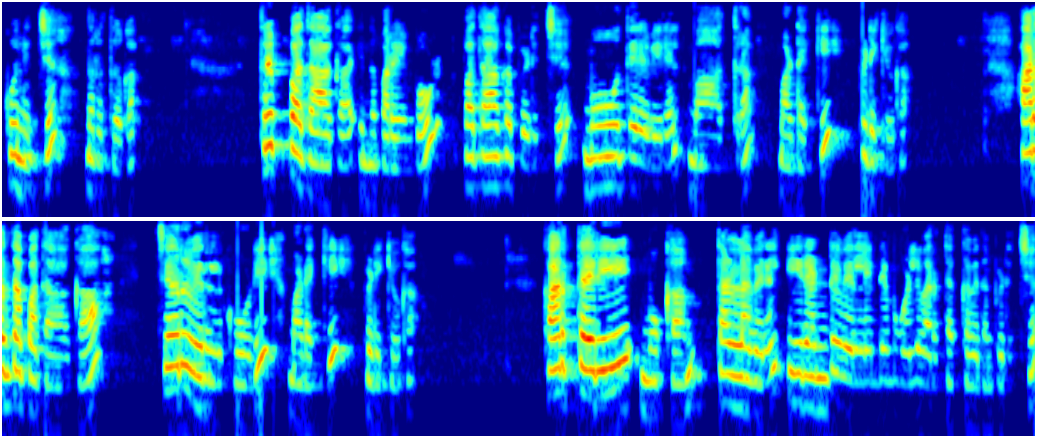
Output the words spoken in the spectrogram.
കുനിച്ച് നിർത്തുക. തൃപ്പതാക എന്ന് പറയുമ്പോൾ പതാക പിടിച്ച് മോതിരവിരൽ മാത്രം മടക്കി പിടിക്കുക. അർദ്ധപതാക ചെറുവിരൽ കൂടി മടക്കി പിടിക്കുക. കർത്തരി മുഖം തള്ളവിരൽ ഈ രണ്ട് വിരലിന്റെ മുകളിൽ വരത്തക്ക വിധം പിടിച്ച്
